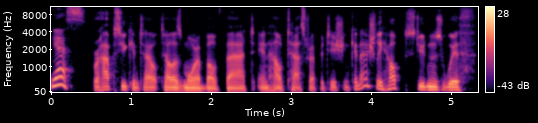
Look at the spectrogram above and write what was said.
yes, Perhaps you can tell tell us more about that and how task repetition can actually help students with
